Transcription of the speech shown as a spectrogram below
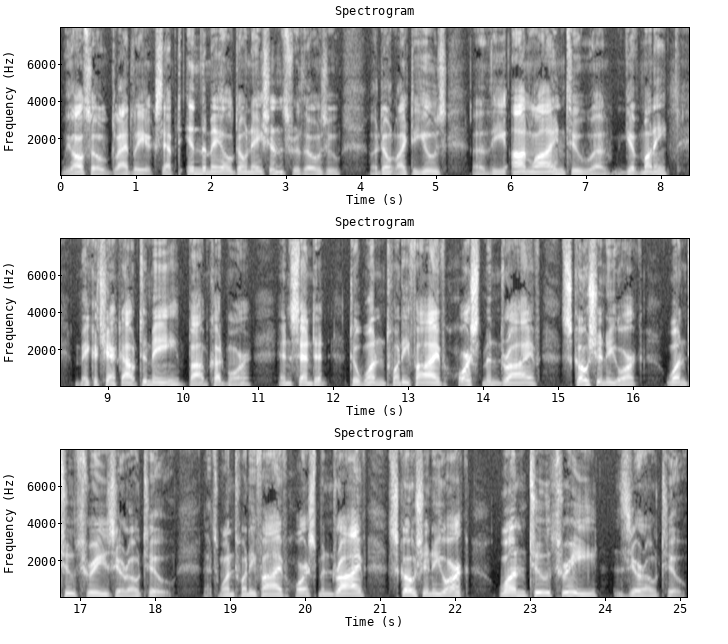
We also gladly accept in the mail donations for those who uh, don't like to use uh, the online to uh, give money. Make a check out to me, Bob Cudmore, and send it to 125 Horstman Drive, Scotia, New York 12302. That's 125 Horseman Drive, Scotia, New York 12302.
